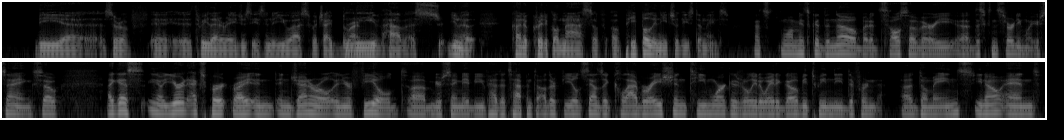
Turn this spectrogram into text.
the uh, sort of uh, three letter agencies in the US, which I believe have a you know, kind of critical mass of, of people in each of these domains. That's well. I mean, it's good to know, but it's also very uh, disconcerting what you're saying. So, I guess you know you're an expert, right? In in general, in your field, um, you're saying maybe you've had to tap into other fields. Sounds like collaboration, teamwork is really the way to go between the different uh, domains. You know, and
